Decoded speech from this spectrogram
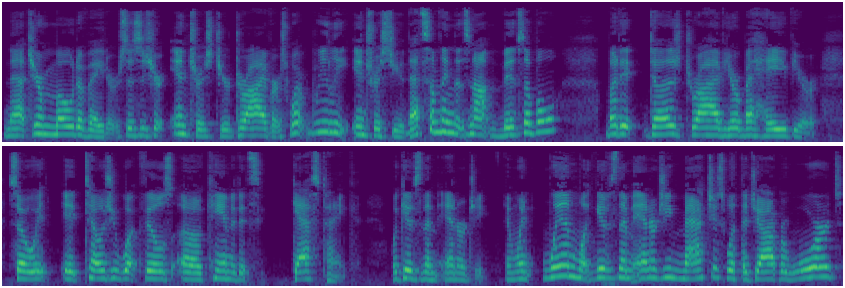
And that's your motivators. This is your interest, your drivers. What really interests you? That's something that's not visible, but it does drive your behavior. So it, it tells you what fills a candidate's gas tank, what gives them energy. And when, when what gives them energy matches what the job rewards,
